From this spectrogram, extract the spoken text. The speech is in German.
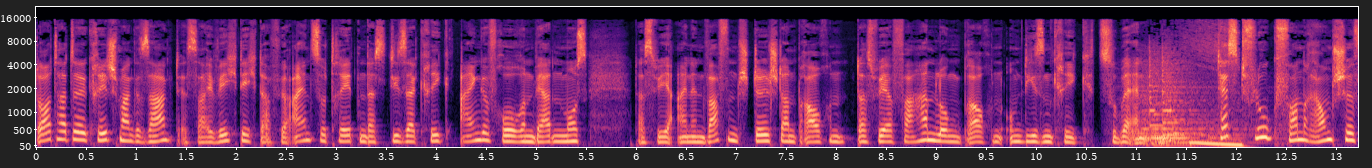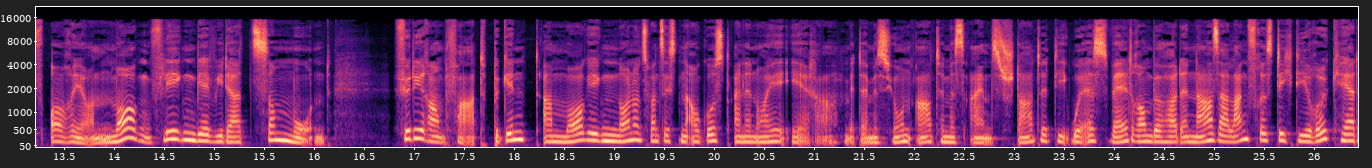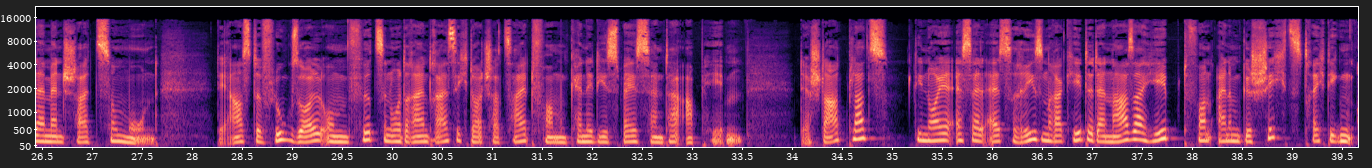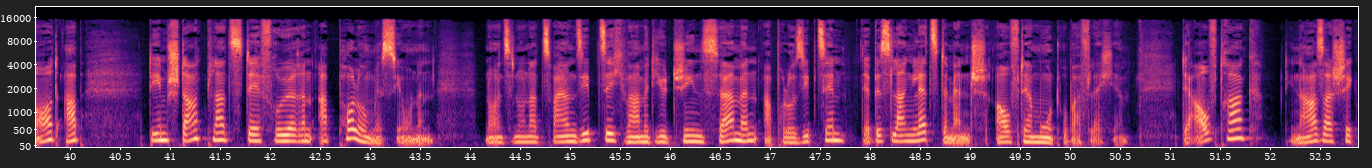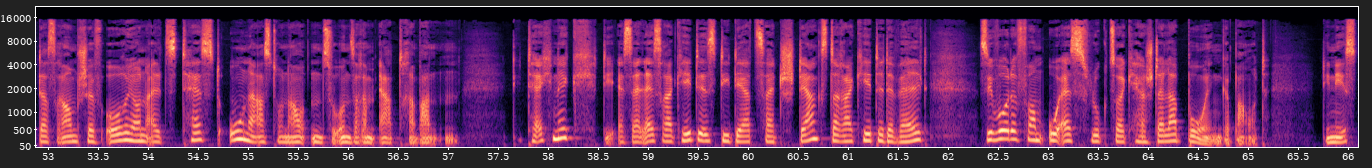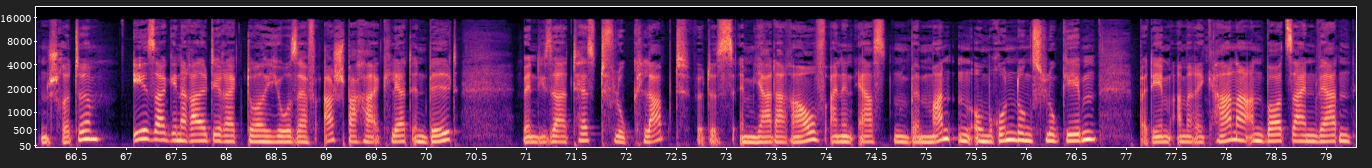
Dort hatte Kretschmer gesagt, es sei wichtig, dafür einzutreten, dass dieser Krieg eingefroren werden muss, dass wir einen Waffenstillstand brauchen, dass wir Verhandlungen brauchen, um diesen Krieg zu beenden. Testflug von Raumschiff Orion. Morgen fliegen wir wieder zum Mond. Für die Raumfahrt beginnt am morgigen 29. August eine neue Ära. Mit der Mission Artemis 1 startet die US-Weltraumbehörde NASA langfristig die Rückkehr der Menschheit zum Mond. Der erste Flug soll um 14.33 Uhr deutscher Zeit vom Kennedy Space Center abheben. Der Startplatz? Die neue SLS-Riesenrakete der NASA hebt von einem geschichtsträchtigen Ort ab, dem Startplatz der früheren Apollo-Missionen. 1972 war mit Eugene Cernan, Apollo 17, der bislang letzte Mensch auf der Mondoberfläche. Der Auftrag? Die NASA schickt das Raumschiff Orion als Test ohne Astronauten zu unserem Erdtrabanten. Technik, die SLS-Rakete ist die derzeit stärkste Rakete der Welt. Sie wurde vom US-Flugzeughersteller Boeing gebaut. Die nächsten Schritte? ESA-Generaldirektor Josef Aschbacher erklärt in Bild, wenn dieser Testflug klappt, wird es im Jahr darauf einen ersten bemannten Umrundungsflug geben, bei dem Amerikaner an Bord sein werden.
